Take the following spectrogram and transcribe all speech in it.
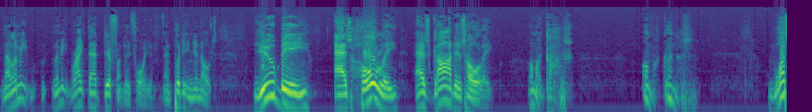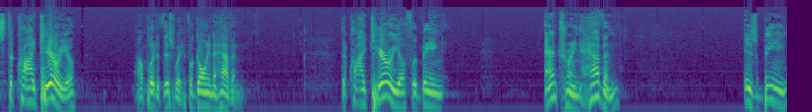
Now let me let me write that differently for you and put it in your notes. You be as holy as God is holy. Oh my gosh. Oh my goodness. What's the criteria? I'll put it this way for going to heaven. The criteria for being entering heaven is being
